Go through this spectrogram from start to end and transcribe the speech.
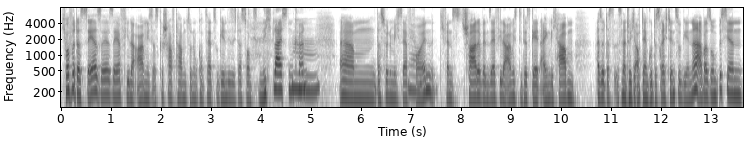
Ich hoffe, dass sehr, sehr, sehr viele Armies es geschafft haben, zu einem Konzert zu gehen, die sich das sonst nicht leisten können. Ähm, das würde mich sehr Ja. freuen. Ich fände es schade, wenn sehr viele Armies, die das Geld eigentlich haben, also das ist natürlich auch deren gutes Recht hinzugehen, ne? aber so ein bisschen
